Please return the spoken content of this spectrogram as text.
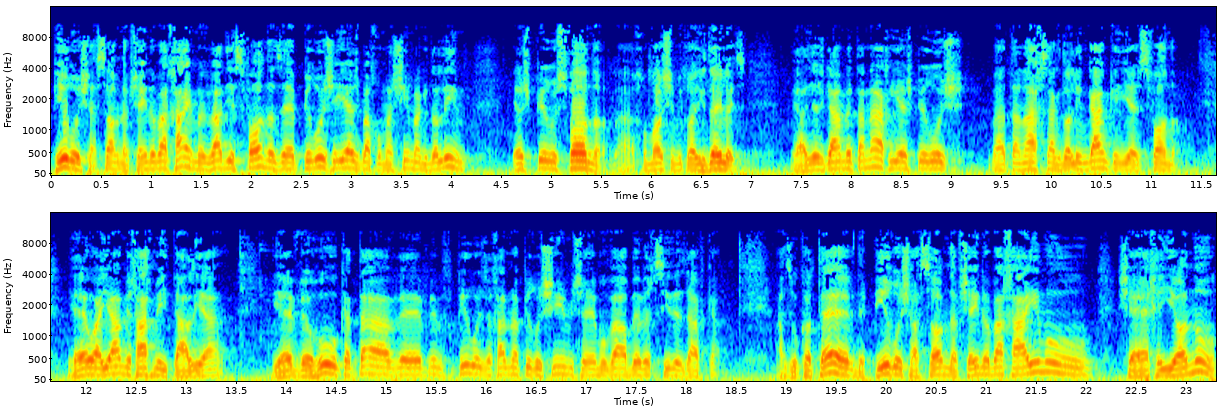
פירוש אסום נפשנו בחיים, עובדיה ספורנו זה פירוש שיש בחומשים הגדולים, יש פירוש ספורנו, בחומושים מקרוא גדולס. ואז יש גם בתנ"ך, יש פירוש, בתנ"ך הגדולים גם כן יש ספונו. הוא היה מכך מאיטליה, והוא כתב פירוש, אחד מהפירושים שמובא הרבה בחסידס דווקא. אז הוא כותב, פירוש אסום נפשנו בחיים הוא שהחיונו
